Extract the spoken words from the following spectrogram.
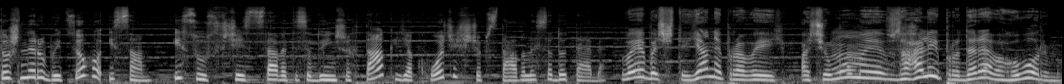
Тож не роби цього і сам. Ісус вчить ставитися до інших так, як хочеш, щоб ставилися до тебе. Вибачте, я не правий. А чому ми взагалі про дерева говоримо?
